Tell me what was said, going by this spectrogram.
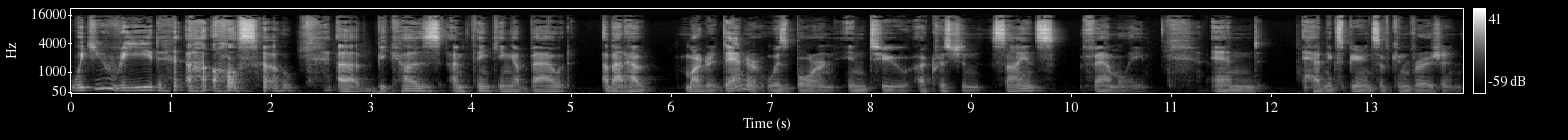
Would you read uh, also, uh, because I'm thinking about about how Margaret Danner was born into a Christian Science family and had an experience of conversion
